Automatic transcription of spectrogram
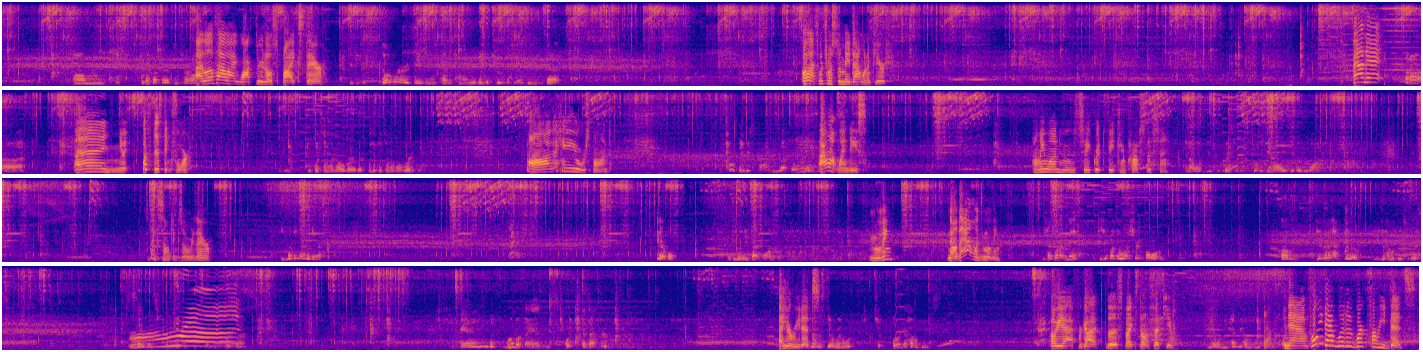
Um, back up there and turn on. I love how I walked through those spikes there. If you just go to where it is and have it turn on your window truth, it'll be. Oh, that's which must have made that one appear. Found it! Aha! I knew it. What's this thing for? To put someone over it. To put someone over it. Aw, he'll respond. Of course they respond. You left the room. I want Wendy's. Only one whose sacred feet can cross this thing. And I want you for Christmas, but we can't always get what we want. I think something's over there. There's nothing over there. Careful. It's a moving platform. Moving? No, that one's moving. That's what I meant. Because you're about to run straight forward. Um, you're gonna have to use your hover boots for this. Same as when you did the first time. And the rumor fans. Oh, that's after. I hear You're on the redeads. stairway to Put on your hover boots. Oh yeah, I forgot. The spikes don't affect you. Yeah, when you have your hover boots on, it's like, Now, if only that would have worked for redeads.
